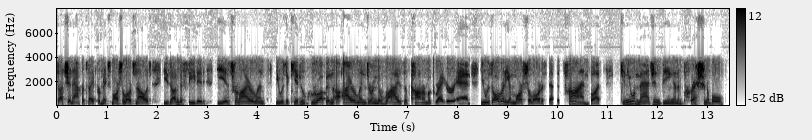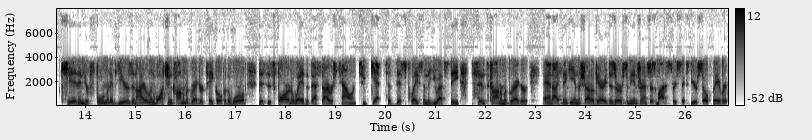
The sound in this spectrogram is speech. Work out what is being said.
such an appetite for mixed martial arts knowledge. He's undefeated. He is from Ireland. He was a kid who grew up in uh, Ireland during the rise of Conor McGregor, and he was already a martial artist at the time, but can you imagine being an impressionable kid in your formative years in Ireland, watching Conor McGregor take over the world? This is far and away the best Irish talent to get to this place in the UFC since Conor McGregor. And I think Ian Machado Garry deserves to be entrenched as minus 360 or so favorite.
